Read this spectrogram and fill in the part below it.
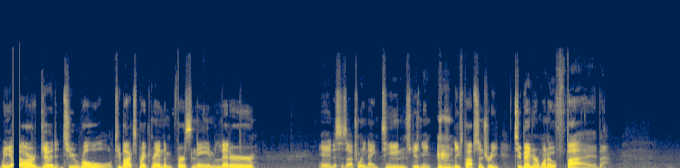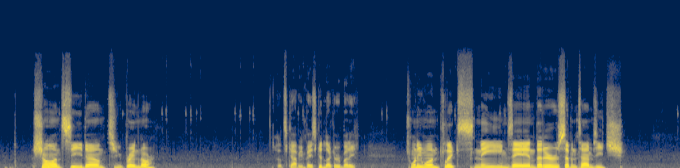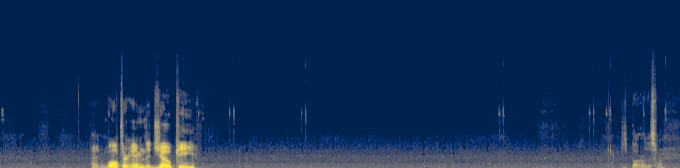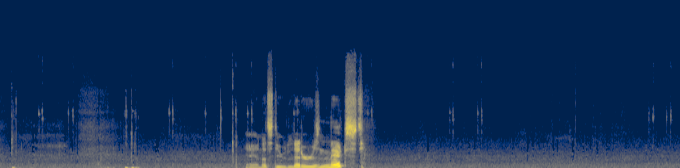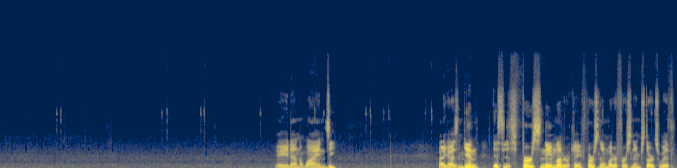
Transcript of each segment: We are good to roll. Two box break random first name letter. And this is uh 2019, excuse me, Leafs Pop Century two banger 105. Sean C down to Brandon R. Let's copy and paste. Good luck, everybody. 21 clicks, names and letters seven times each. Walter M to Joe P. Just borrow this one. And let's do letters next. A down to Y and Z. All right, guys. And again, this is first name letter, okay? First name letter, first name starts with.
